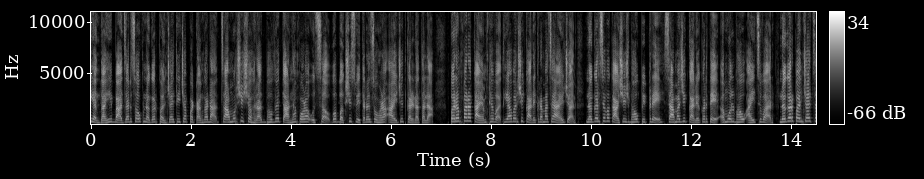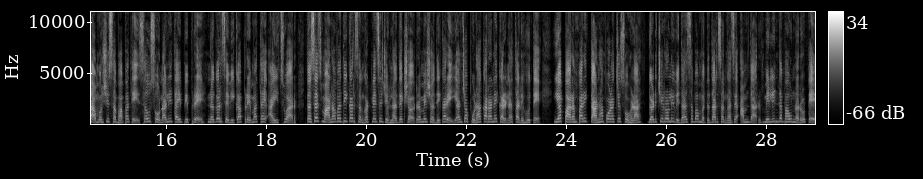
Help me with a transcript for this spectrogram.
यंदाही बाजार चौक नगर पंचायतीच्या पटांगणात चामोर्शी शहरात भव्य तान्हापोळा उत्सव व बक्षीस वितरण सोहळा आयोजित करण्यात आला. परंपरा कायम ठेवत यावर्षी कार्यक्रमाचे आयोजन नगरसेवक आशिष भाऊ पिपरे सामाजिक कार्यकर्ते अमोल भाऊ आईचवार नगरपंचायत चामोर्शी सभापती सौ सोनालीताई पिपरे नगरसेविका प्रेमाताई आईचवार तसेच मानवाधिकार संघटनेचे जिल्हाध्यक्ष रमेश अधिकारी यांच्या पुढाकाराने करण्यात आले होते. या पारंपरिक तान्हापोळ्याच्या सोहळा गडचिरोली विधानसभा मतदारसंघाचे आमदार मिलिंद भाऊ नरोटे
